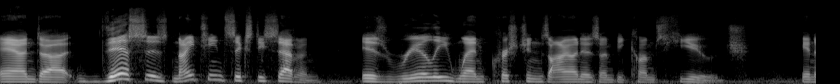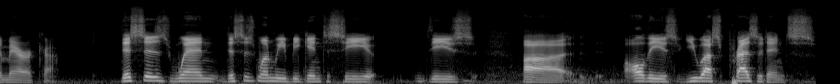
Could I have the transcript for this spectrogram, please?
And uh, this is 1967 is really when Christian Zionism becomes huge in America. This is when this is when we begin to see these uh, all these U.S. presidents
